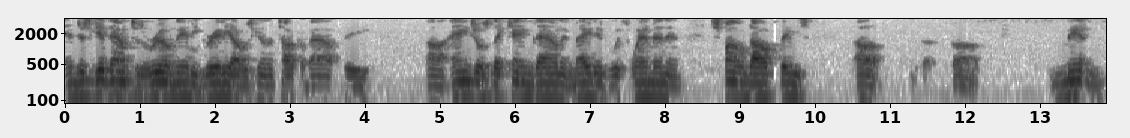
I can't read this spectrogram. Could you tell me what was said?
and just get down to the real nitty gritty, I was going to talk about the uh, angels that came down and mated with women and spawned off these uh, uh, men,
